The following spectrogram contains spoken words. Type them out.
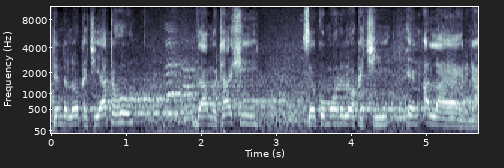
tunda lokaci ya taho za mu tashi sai kuma wani lokaci in Allah ya yarda.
